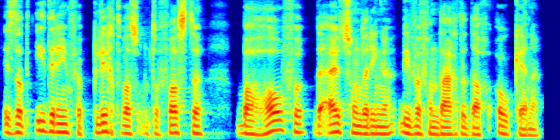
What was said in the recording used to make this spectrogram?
is dat iedereen verplicht was om te vasten, behalve de uitzonderingen die we vandaag de dag ook kennen.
